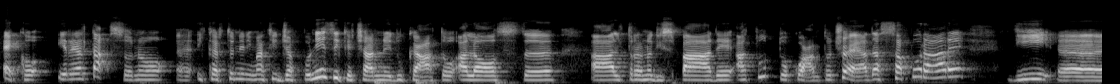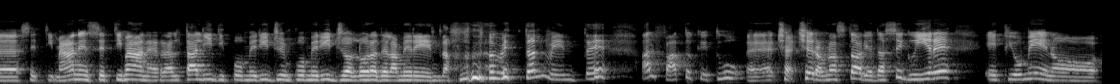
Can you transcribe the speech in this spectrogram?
Ecco, in realtà sono eh, i cartoni animati giapponesi che ci hanno educato a Lost, al Trono di Spade, a tutto quanto, cioè ad assaporare di eh, settimana in settimana, in realtà lì di pomeriggio in pomeriggio all'ora della merenda, fondamentalmente al fatto che tu, eh, cioè c'era una storia da seguire e più o meno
